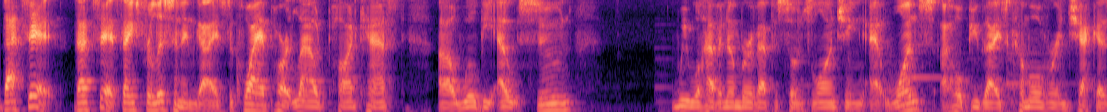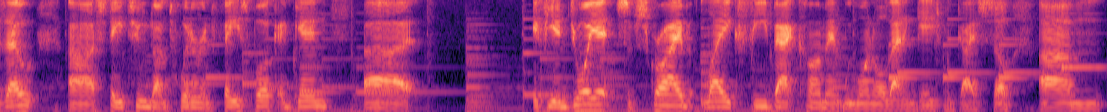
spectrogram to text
that's it. That's it. Thanks for listening, guys. The Quiet Part Loud podcast uh, will be out soon. We will have a number of episodes launching at once. I hope you guys come over and check us out. Uh, stay tuned on Twitter and Facebook. Again, uh, if you enjoy it, subscribe, like, feedback, comment. We want all that engagement, guys. So, um,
